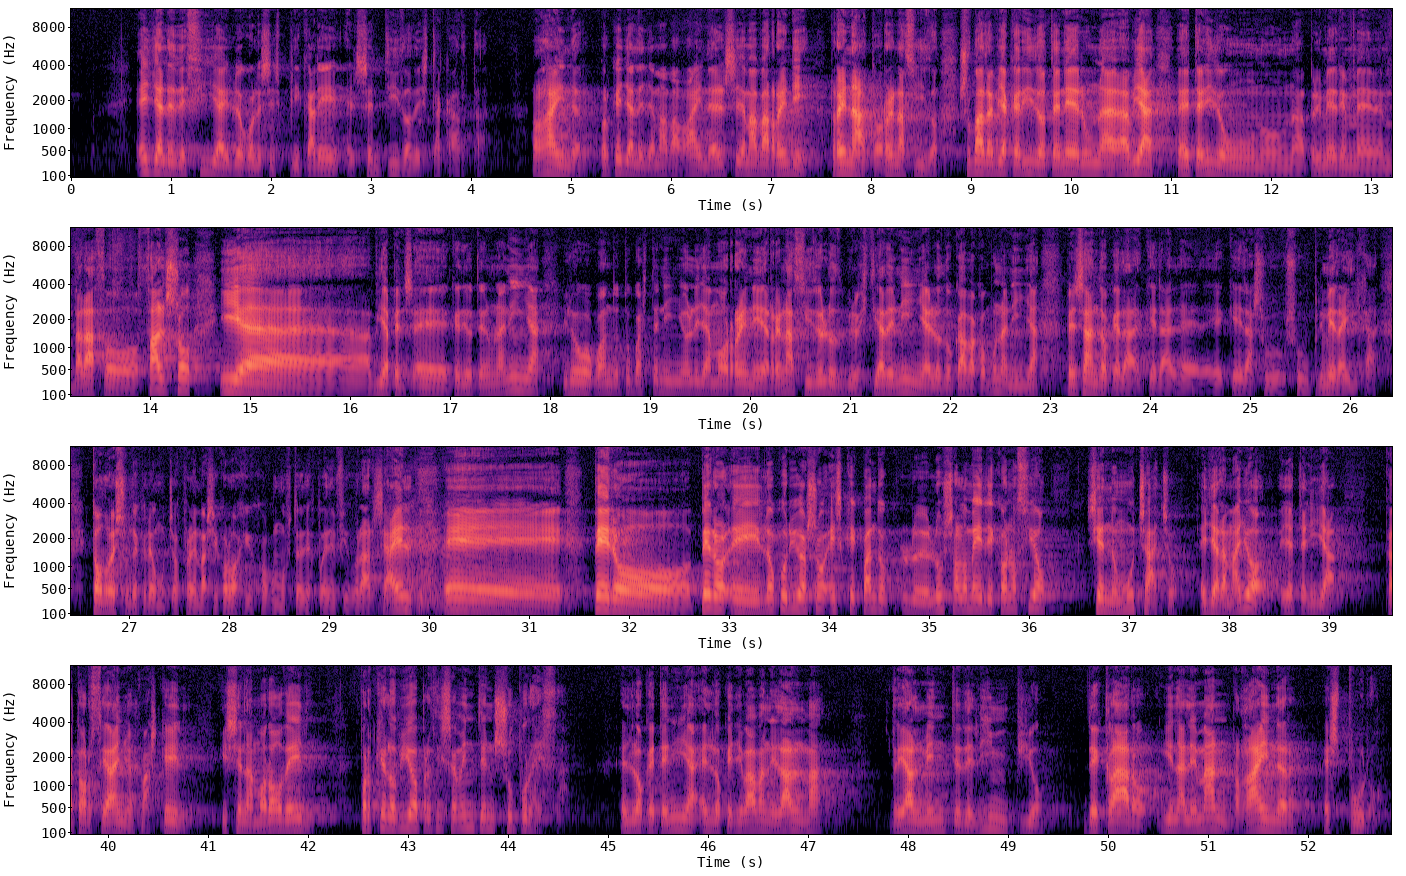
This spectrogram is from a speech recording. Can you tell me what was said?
Ella le decía, y luego les explicaré el sentido de esta carta, Rainer, porque ella le llamaba Rainer, él se llamaba René, Renato, renacido. Su madre había querido tener una, había eh, tenido un, primer em, embarazo falso y eh, había eh, querido tener una niña y luego cuando tuvo a este niño le llamó René, renacido, y lo vestía de niña y lo educaba como una niña, pensando que era, que era, era su, su, primera hija. Todo eso le creó muchos problemas psicológicos, como ustedes pueden figurarse a él, pero, pero lo curioso es que cuando cuando Luz Salomé le conoció, siendo un muchacho, ella era mayor, ella tenía 14 años más que él, y se enamoró de él, porque lo vio precisamente en su pureza, en lo que tenía, en lo que llevaba en el alma realmente de limpio, de claro, y en alemán Rainer es puro.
